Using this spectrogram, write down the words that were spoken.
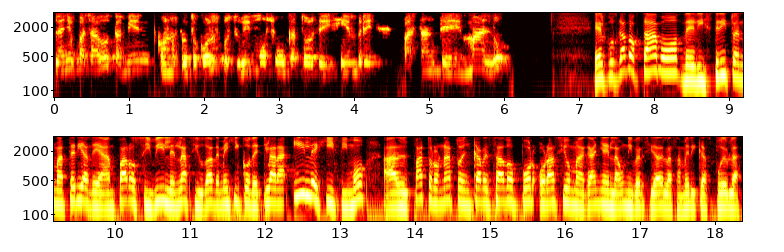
El año pasado también con los protocolos pues tuvimos un 14 de diciembre bastante malo, el juzgado octavo de distrito en materia de amparo civil en la Ciudad de México declara ilegítimo al patronato encabezado por Horacio Magaña en la Universidad de las Américas Puebla.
